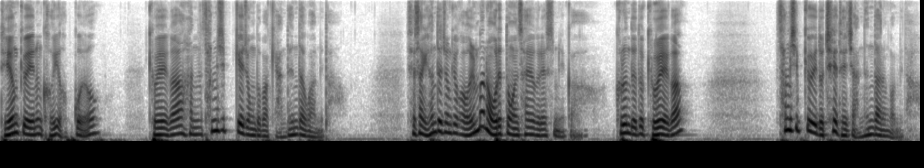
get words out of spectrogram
대형 교회는 거의 없고요. 교회가 한 30개 정도밖에 안 된다고 합니다. 세상에 현대 종교가 얼마나 오랫동안 사역을 했습니까? 그런데도 교회가 30교회도 채 되지 않는다는 겁니다.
